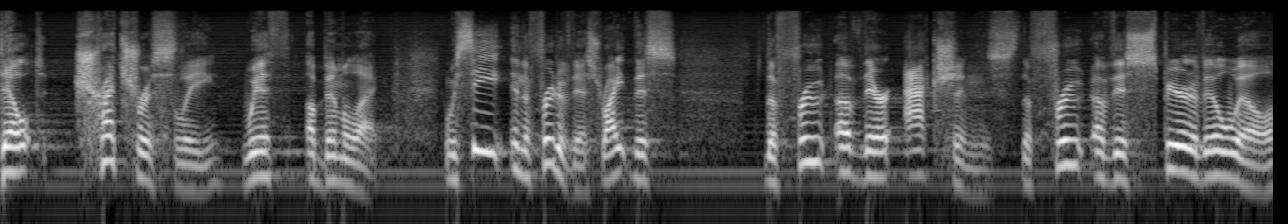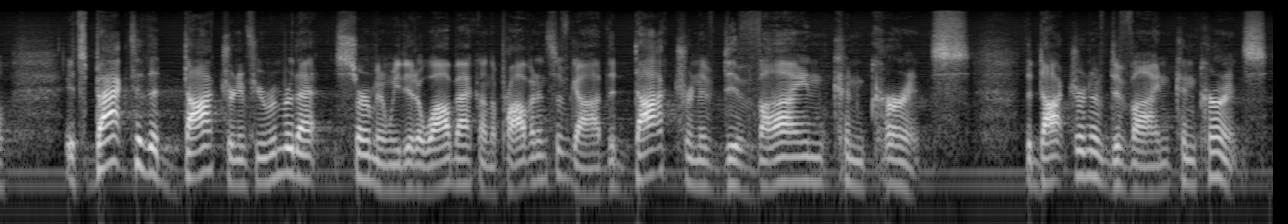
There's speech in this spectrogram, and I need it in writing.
dealt treacherously with Abimelech. We see in the fruit of this, right? This the fruit of their actions, the fruit of this spirit of ill will. It's back to the doctrine. If you remember that sermon we did a while back on the providence of God, the doctrine of divine concurrence. The doctrine of divine concurrence.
